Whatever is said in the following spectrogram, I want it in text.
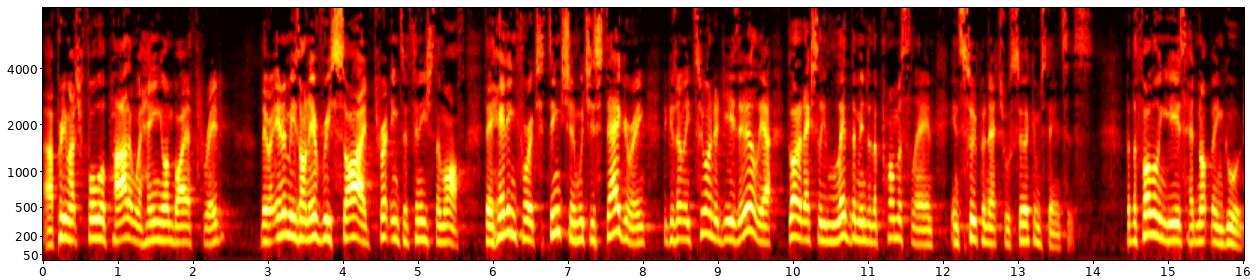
uh, pretty much fall apart and we're hanging on by a thread. There are enemies on every side threatening to finish them off. They're heading for extinction, which is staggering because only 200 years earlier, God had actually led them into the promised land in supernatural circumstances. But the following years had not been good.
